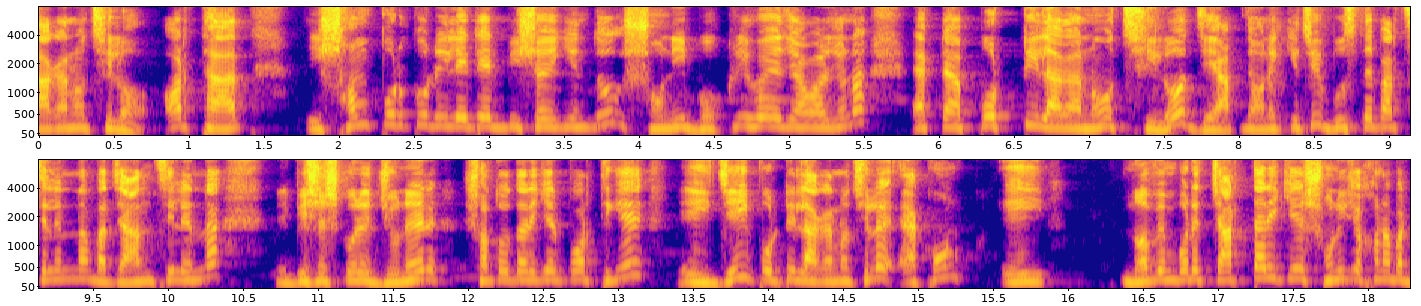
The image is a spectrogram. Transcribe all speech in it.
লাগানো ছিল, অর্থাৎ এই সম্পর্ক রিলেটেড বিষয়ে কিন্তু শনি বকরি হয়ে যাওয়ার জন্য একটা পট্টি লাগানো ছিল যে আপনি অনেক কিছুই বুঝতে পারছিলেন না বা জানছিলেন না। বিশেষ করে জুনের সতেরো তারিখের পর থেকে এই যেই পট্টি লাগানো ছিল, এখন এই নভেম্বরের চার তারিখে শনি যখন আবার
